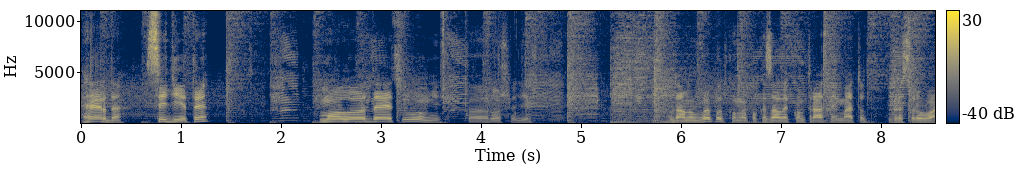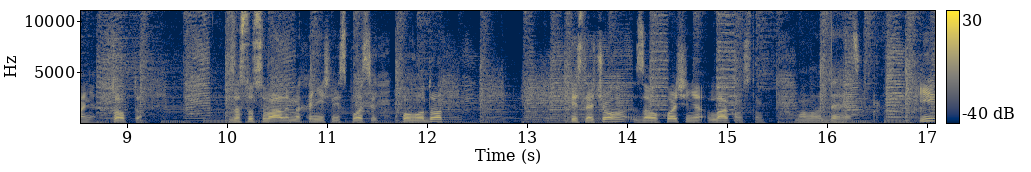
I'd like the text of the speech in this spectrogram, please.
Герда, сидіти. Молодець, умніч, хороша дівчинка. В даному випадку ми показали контрастний метод дресирування. Тобто застосували механічний спосіб поводок, Після чого заохочення лакомством. Молодець. І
